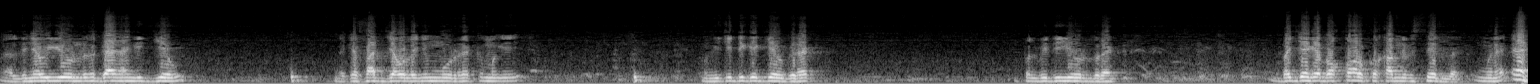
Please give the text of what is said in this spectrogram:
daal di ñëw yuur lu gaañaa ngi jéew ndeke fat jaw la ñu muur rek mu ngi mu ngi ci digg géew bi rek pël bi di yurdu rek ba jege ba xool ko xam ne bi seet la mu ne eh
